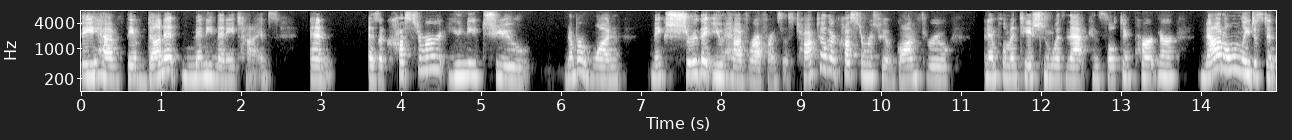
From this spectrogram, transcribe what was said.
they have they have done it many many times. And as a customer you need to number one make sure that you have references. Talk to other customers who have gone through an implementation with that consulting partner, not only just in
